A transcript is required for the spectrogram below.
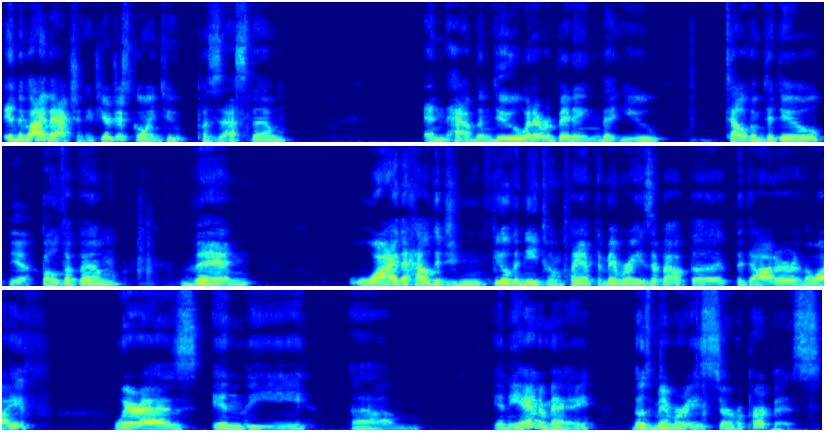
in the live action if you're just going to possess them and have them do whatever bidding that you tell them to do Yeah. both of them, then why the hell did you feel the need to implant the memories about the the daughter and the wife? Whereas in the um, in the anime, those memories serve a purpose.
